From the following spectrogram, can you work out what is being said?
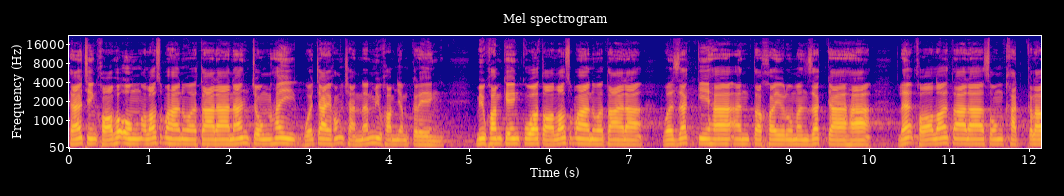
แท้จริงขอพระองค์อัลลอฮ์สุบฮานุวะตาลานั้นจงให้หัวใจของฉันนั้นมีความยำเกรง มีความเกรงกลัวต่ออัลลอฮ์สุบฮานุวะตาลาวะซักกิฮาอันตะคอยรุมันซักกาฮาและขออัลลอฮ์ตาลาทรงขัดเกลา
